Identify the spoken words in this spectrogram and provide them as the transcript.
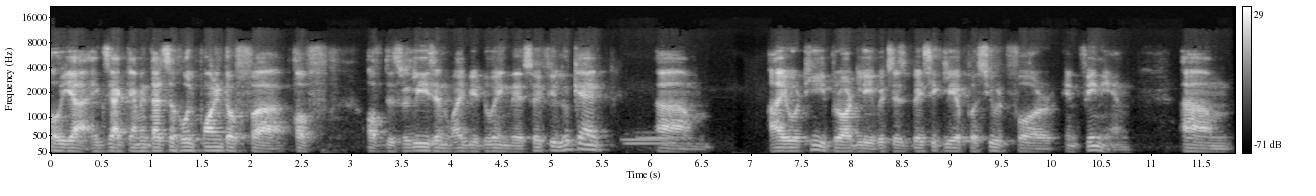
Oh yeah, exactly. I mean that's the whole point of uh, of of this release and why we're doing this. So if you look at um, IoT broadly, which is basically a pursuit for Infineon, um,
